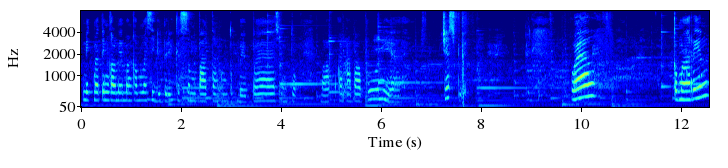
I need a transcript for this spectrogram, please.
nikmatin kalau memang kamu masih diberi kesempatan untuk bebas untuk melakukan apa pun ya just do it. Well kemarin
